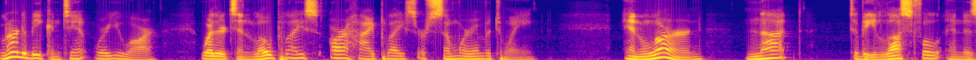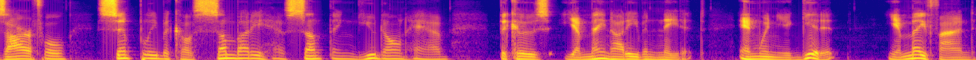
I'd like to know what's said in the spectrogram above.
Learn to be content where you are, whether it's in low place or high place or somewhere in between. And learn not to be lustful and desireful simply because somebody has something you don't have because you may not even need it. And when you get it, you may find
